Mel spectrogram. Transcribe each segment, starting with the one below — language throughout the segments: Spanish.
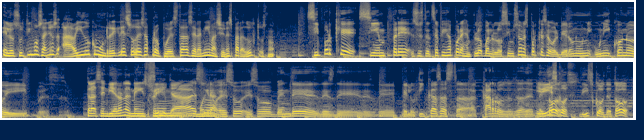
en los últimos años ha habido como un regreso de esa propuesta de hacer animaciones para adultos, ¿no? Sí, porque siempre, si usted se fija, por ejemplo, bueno, los Simpsons es porque se volvieron un, un ícono y pues Trascendieron al sí, mainstream ya eso, muy grande. eso, eso vende desde, desde peloticas hasta carros. o sea, de- de Y todo. discos. Discos, de todo.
